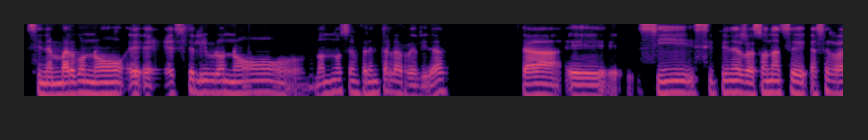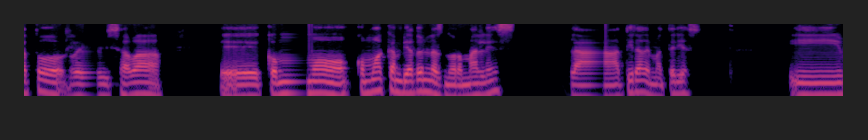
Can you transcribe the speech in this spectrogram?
Sin embargo, no, e, e, este libro no, no nos enfrenta a la realidad. Eh, sí, sí tienes razón. Hace, hace rato revisaba eh, cómo, cómo ha cambiado en las normales la tira de materias. Y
